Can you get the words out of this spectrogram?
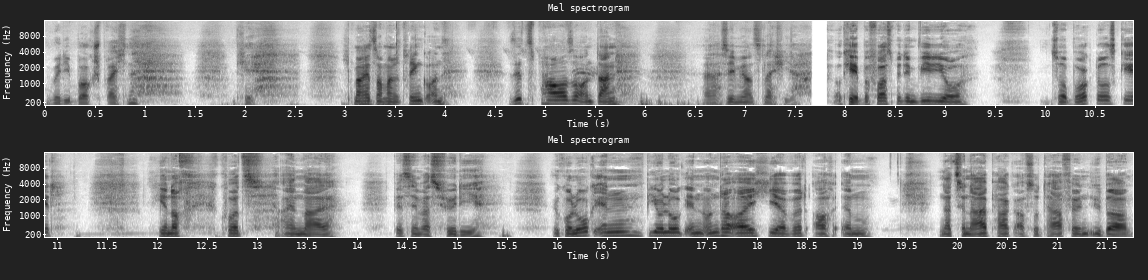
über die Burg sprechen. Okay, ich mache jetzt noch mal eine Trink- und Sitzpause und dann äh, sehen wir uns gleich wieder. Okay, bevor es mit dem Video zur Burg losgeht, hier noch kurz einmal ein bisschen was für die ÖkologInnen, BiologInnen unter euch. Hier wird auch im Nationalpark auf so Tafeln über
